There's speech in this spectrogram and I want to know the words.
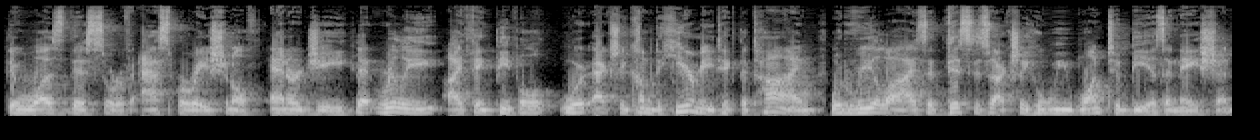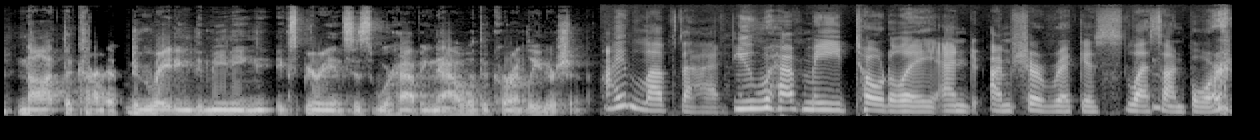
There was this sort of aspirational energy that really, I think people would actually come to hear me take the time, would realize that this is actually who we want to be as a nation, not the kind of degrading, demeaning experiences we're having now with the current leadership. I love that. You have me totally, and I'm sure Rick is less on board,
